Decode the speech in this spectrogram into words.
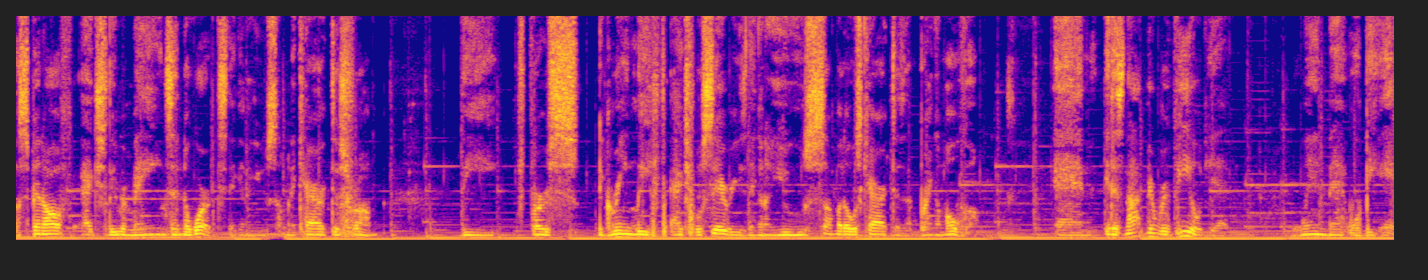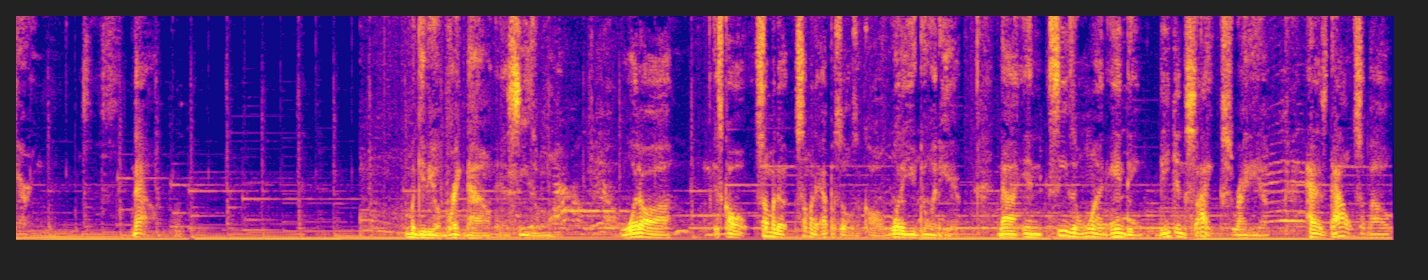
A spinoff actually remains in the works. They're going to use some of the characters from the first, the Greenleaf actual series. They're going to use some of those characters and bring them over. And it has not been revealed yet when that will be airing. Now, I'm gonna give you a breakdown in season one. What are it's called some of the some of the episodes are called What Are You Doing Here? Now in season one ending, Deacon Sykes right here has doubts about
